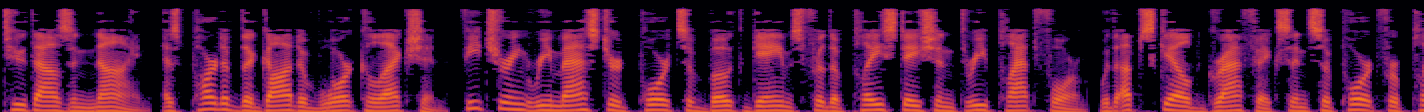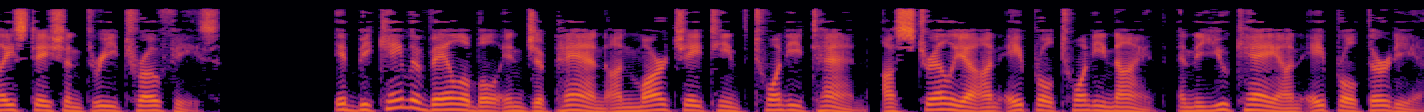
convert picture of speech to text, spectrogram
2009, as part of the God of War collection, featuring remastered ports of both games for the PlayStation 3 platform, with upscaled graphics and support for PlayStation 3 trophies. It became available in Japan on March 18, 2010, Australia on April 29, and the UK on April 30.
